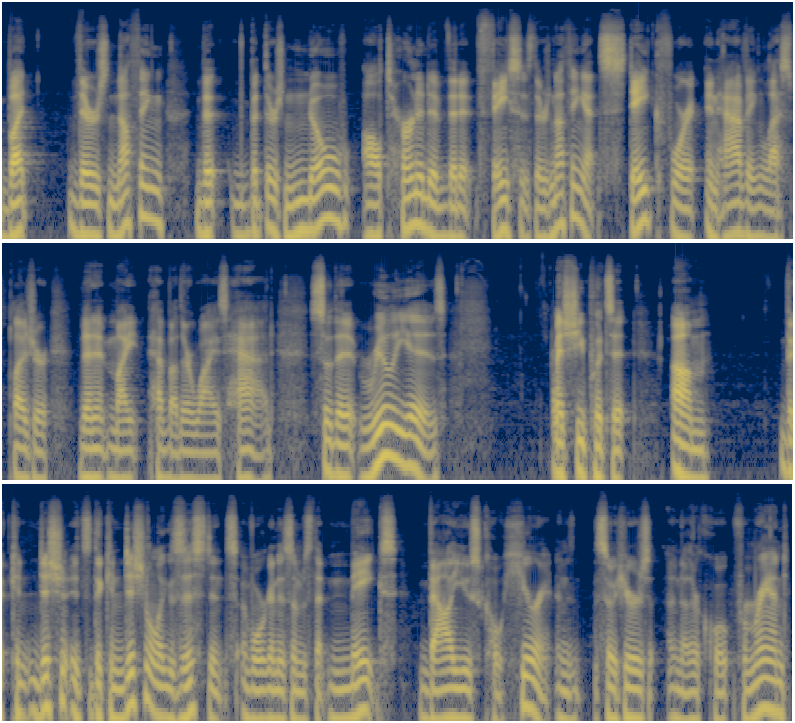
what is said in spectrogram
but there's nothing that, but there's no alternative that it faces. There's nothing at stake for it in having less pleasure than it might have otherwise had. So that it really is, as she puts it, um, the condition it's the conditional existence of organisms that makes values coherent. And so here's another quote from Rand.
